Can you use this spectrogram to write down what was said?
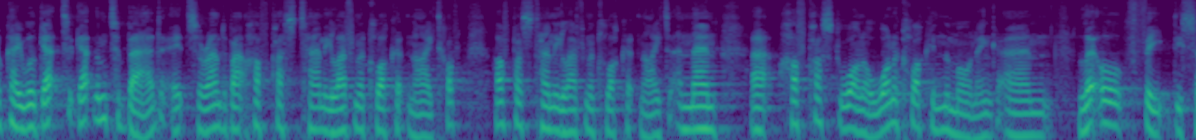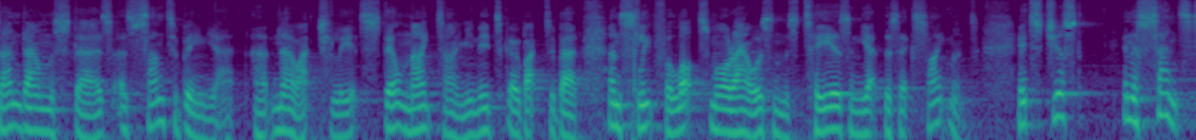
okay, we'll get, to, get them to bed. It's around about half past 10, 11 o'clock at night. Half, half past 10, 11 o'clock at night. And then uh, half past 1 or 1 o'clock in the morning, um, little feet descend down the stairs. as Santa been yet? Uh, no, actually, it's still night time. You need to go back to bed and sleep for lots more hours, and there's tears, and yet there's excitement. It's just, in a sense,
